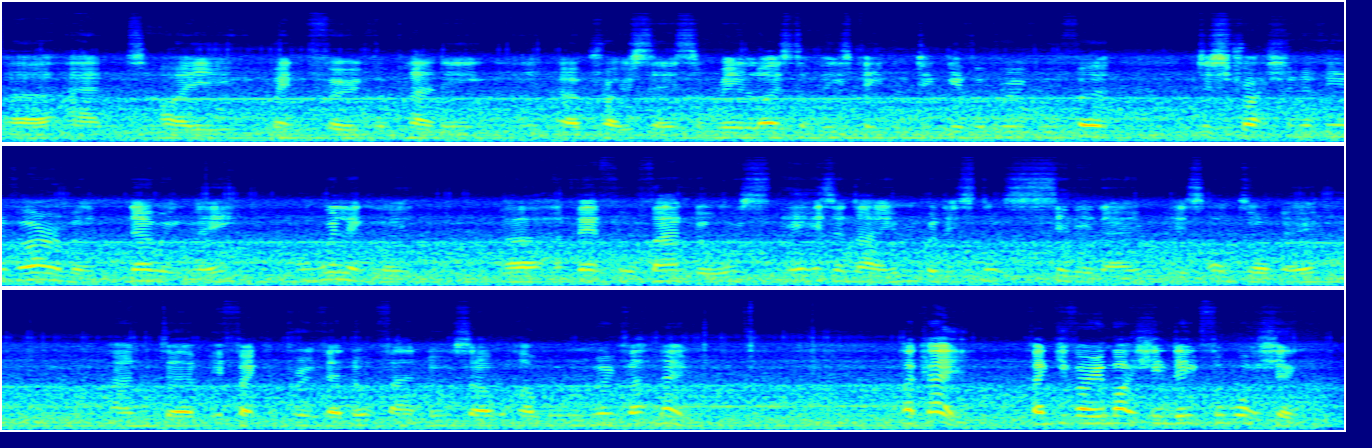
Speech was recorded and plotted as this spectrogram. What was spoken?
Uh, and I went through the planning uh, process and realised that these people did give approval for destruction of the environment, knowingly or willingly. Uh, and therefore, vandals, it is a name, but it's not a silly name, it's on top it. And uh, if they can prove they're not vandals, I, I will remove that name. Okay, thank you very much indeed for watching.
